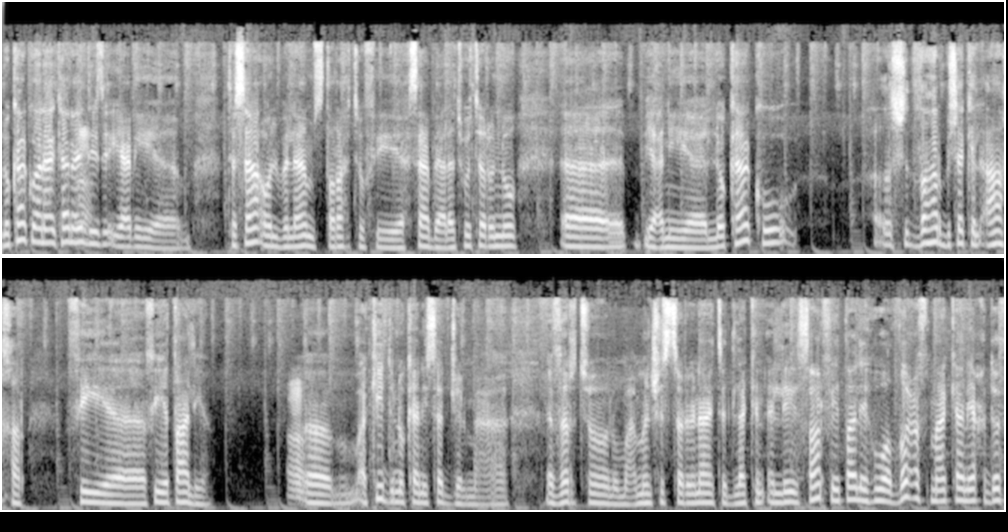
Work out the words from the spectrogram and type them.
لوكاكو أنا كان عندي يعني آه، تساؤل بالأمس طرحته في حسابي على تويتر إنه آه، يعني آه، لوكاكو ظهر بشكل آخر في في إيطاليا. أكيد إنه كان يسجل مع إيفرتون ومع مانشستر يونايتد لكن اللي صار في إيطاليا هو ضعف ما كان يحدث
